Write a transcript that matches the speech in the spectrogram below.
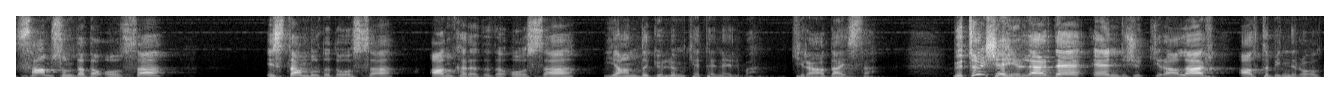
Samsun'da da olsa, İstanbul'da da olsa, Ankara'da da olsa yandı gülüm keten elva. Kiradaysa. Bütün şehirlerde en düşük kiralar 6 bin lira oldu.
